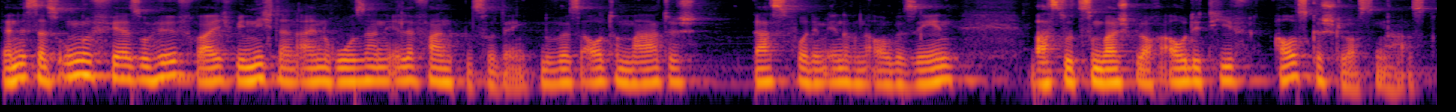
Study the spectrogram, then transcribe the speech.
dann ist das ungefähr so hilfreich, wie nicht an einen rosanen Elefanten zu denken. Du wirst automatisch das vor dem inneren Auge sehen, was du zum Beispiel auch auditiv ausgeschlossen hast.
